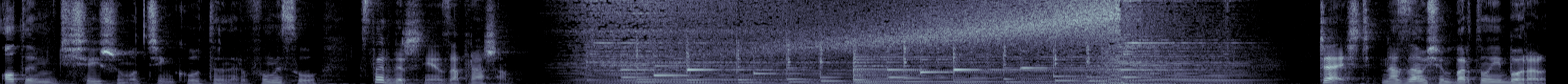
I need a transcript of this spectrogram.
O tym w dzisiejszym odcinku Trenerów Umysłu serdecznie zapraszam. Cześć, nazywam się Bartłomiej Boral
